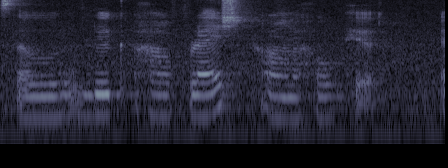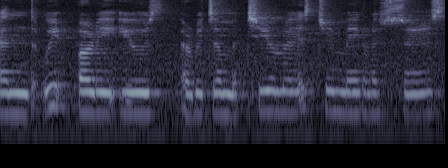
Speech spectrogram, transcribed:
So look how fresh on the whole pair and we only use original materials to make the shoes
